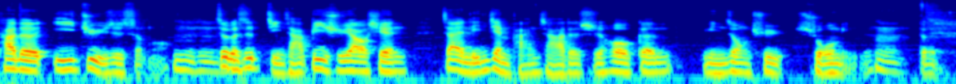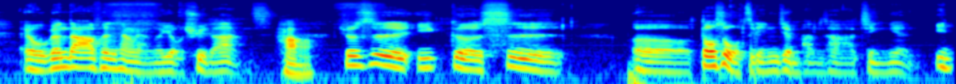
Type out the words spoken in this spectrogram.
它的依据是什么？嗯嗯，这个是警察必须要先在临检盘查的时候跟民众去说明的。嗯对，哎，我跟大家分享两个有趣的案子，好，就是一个是呃，都是我自己零检盘查的经验，一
